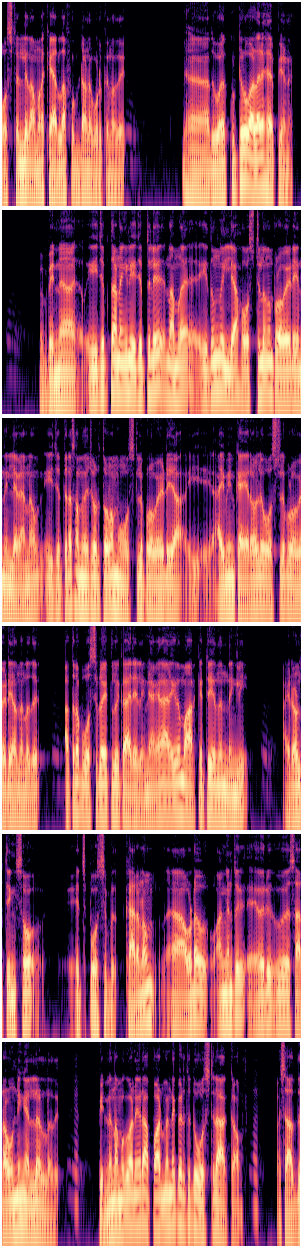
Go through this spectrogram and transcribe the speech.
ഹോസ്റ്റലിൽ നമ്മളെ കേരള ഫുഡാണ് കൊടുക്കുന്നത്. അതുപോലെ കുട്ടികൾ വളരെ ഹാപ്പിയാണ്. പിന്നെ ഈജിപ്ത് ആണെങ്കിൽ ഈജിപ്തിൽ നമ്മൾ ഇതൊന്നും ഇല്ല ഹോസ്റ്റലൊന്നും പ്രൊവൈഡ് ചെയ്യുന്നില്ല. കാരണം ഈജിപ്തിനെ സംബന്ധിച്ചിടത്തോളം ഹോസ്റ്റൽ പ്രൊവൈഡ് ചെയ്യുക ഐ മീൻ കൈറോയിൽ ഹോസ്റ്റൽ പ്രൊവൈഡ് ചെയ്യുക എന്നുള്ളത് അത്ര പോസിബിൾ ആയിട്ടുള്ള കാര്യമല്ല. ഇനി അങ്ങനെ ആരെങ്കിലും മാർക്കറ്റ് ചെയ്യുന്നുണ്ടെങ്കിൽ I don't think so it's possible. കാരണം അവിടെ അങ്ങനത്തെ ഒരു സറൗണ്ടിങ് അല്ല ഉള്ളത്. പിന്നെ നമുക്ക് വേണമെങ്കിൽ ഒരു അപ്പാർട്ട്മെന്റ് ഒക്കെ എടുത്തിട്ട് ഹോസ്റ്റലാക്കാം. പക്ഷെ അത്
